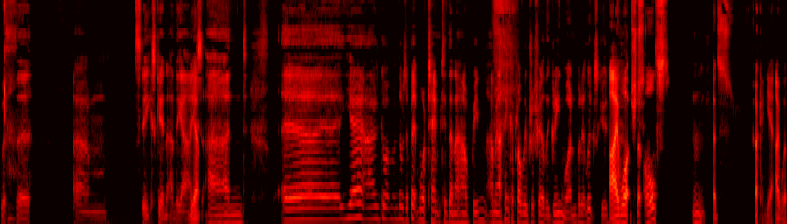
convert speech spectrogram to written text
with the um, snakeskin and the eyes, Yep. and uh, yeah, I got. There was a bit more tempted than I have been. I mean, I think I probably prefer the green one, but it looks good. I watched. but also, mm, That's okay. Yeah, I will.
